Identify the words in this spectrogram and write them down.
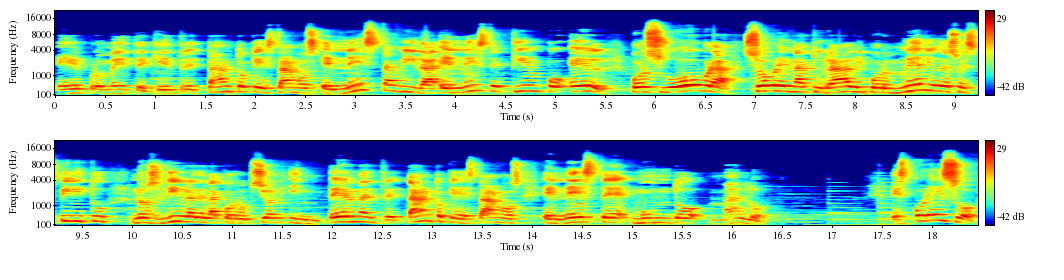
él promete que entre tanto que estamos en esta vida, en este tiempo, Él, por su obra sobrenatural y por medio de su Espíritu, nos libra de la corrupción interna entre tanto que estamos en este mundo malo. Es por eso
